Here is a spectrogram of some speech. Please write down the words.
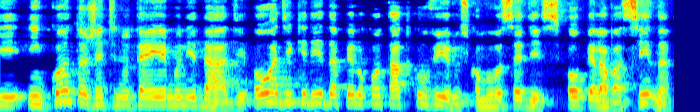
que enquanto a gente não tem imunidade ou adquirida pelo contato com o vírus, como você disse, ou pela vacina,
